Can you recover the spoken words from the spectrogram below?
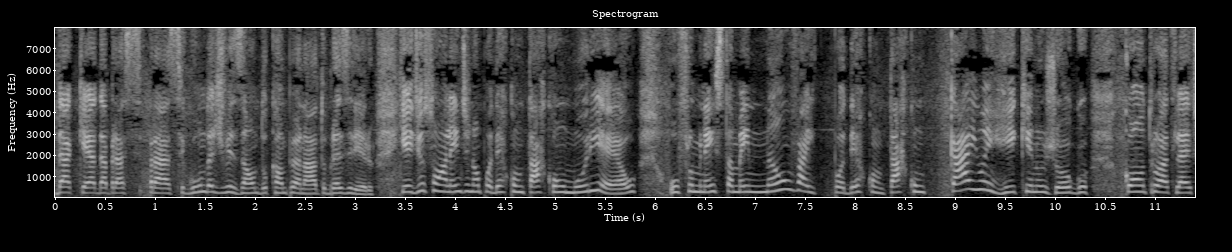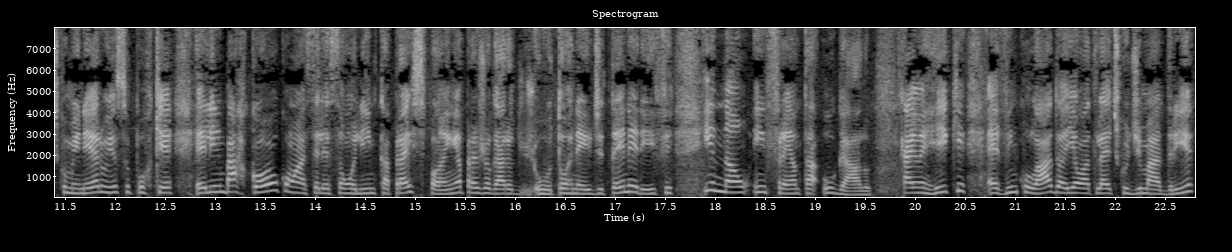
da queda para a segunda divisão do Campeonato Brasileiro. E Edilson, além de não poder contar com o Muriel, o Fluminense também não vai poder contar com Caio Henrique no jogo contra o Atlético Mineiro. Isso porque ele embarcou com a seleção olímpica para a Espanha para jogar o, o torneio de Tenerife e não enfrenta o Galo. Caio Henrique é vinculado aí ao Atlético de Madrid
